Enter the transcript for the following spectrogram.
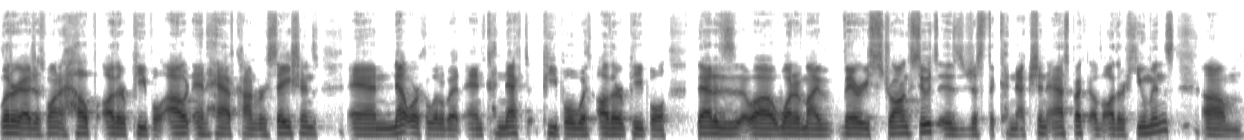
Literally, I just want to help other people out and have conversations and network a little bit and connect people with other people. That is uh, one of my very strong suits is just the connection aspect of other humans. Um,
